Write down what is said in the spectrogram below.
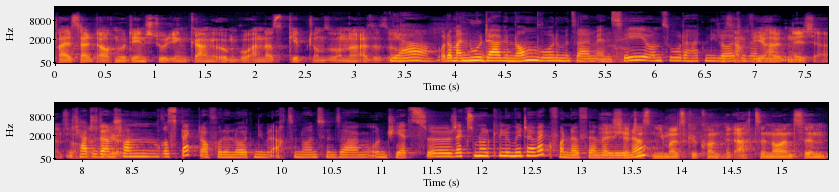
weil es halt auch nur den Studiengang irgendwo anders gibt und so, ne? Also so. Ja, oder man nur da genommen wurde mit seinem NC und so, da hatten die das Leute haben dann. Wir halt nicht einfach. Ich hatte dann schon Respekt auch vor den Leuten, die mit 18, 19 sagen, und jetzt äh, 600 Kilometer weg von der Family, Ich hätte ne? das niemals gekonnt. Mit 18, 19,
